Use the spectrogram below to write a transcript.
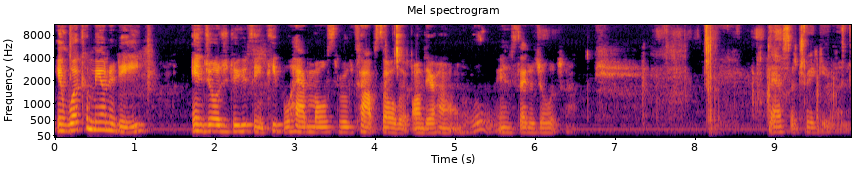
in what community in Georgia do you think people have most rooftop solar on their homes Ooh, in the state of Georgia? that's a tricky one.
